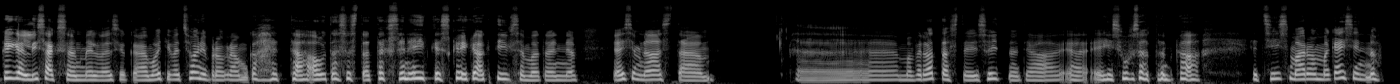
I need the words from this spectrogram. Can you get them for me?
kõigele lisaks on meil veel sihuke motivatsiooniprogramm ka, et autasustatakse neid, kes kõige aktiivsemad on ja, ja esimene aasta äh, ma veel ratast ei sõitnud ja, ja ei suusatanud ka. et siis ma arvan, ma käisin noh,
